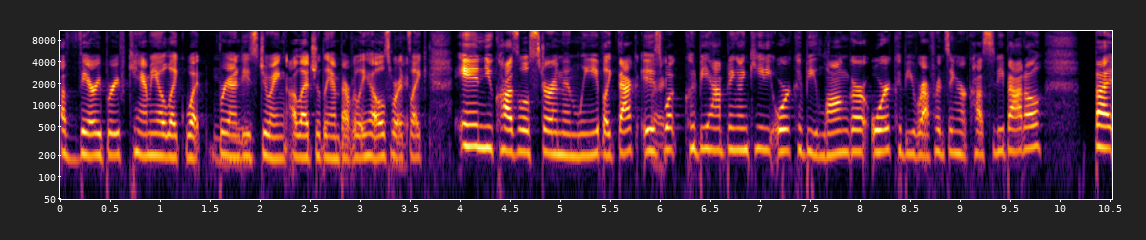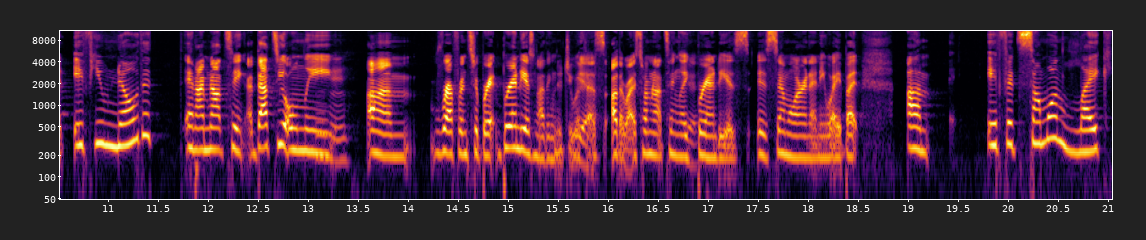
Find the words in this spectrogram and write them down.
a very brief cameo like what Mm-hmm. Brandi's doing allegedly on Beverly Hills where it's like in you cause a little stir and then leave. Like that is Right. what could be happening on Katie or it could be longer or it could be referencing her custody battle. But if you know that and I'm not saying that's the only um, reference to Brandi. Brandi has nothing to do with Mm-hmm. Yeah. this otherwise. So I'm not saying like Yeah. Brandi is is similar in any way, but um, if it's someone like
